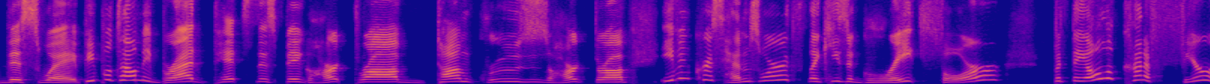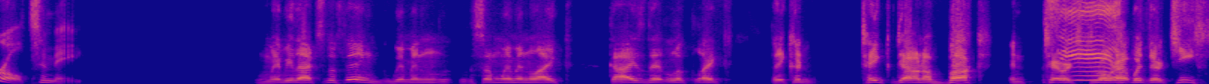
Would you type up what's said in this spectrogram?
this way. People tell me Brad Pitt's this big heartthrob, Tom Cruise is a heartthrob, even Chris Hemsworth, like he's a great Thor, but they all look kind of feral to me. Maybe that's the thing. Women, some women like guys that look like they could take down a buck and tear its throat out with their teeth.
